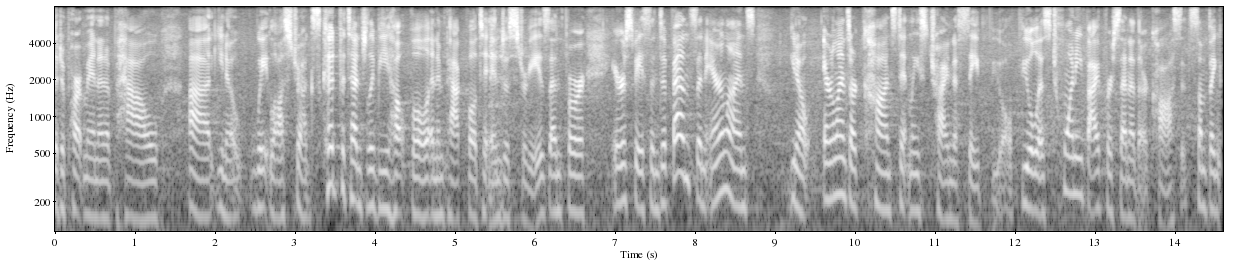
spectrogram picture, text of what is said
the department and of how uh, you know weight loss drugs could potentially be helpful and impactful to industries and for aerospace and defense and airlines you know, airlines are constantly trying to save fuel. Fuel is 25% of their costs. It's something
